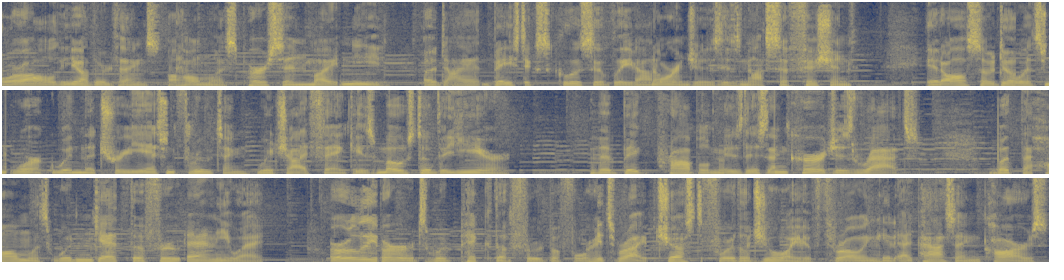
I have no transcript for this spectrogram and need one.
or all the other things a homeless person might need, a diet based exclusively on oranges is not sufficient. It also doesn't work when the tree isn't fruiting, which I think is most of the year. The big problem is this encourages rats. But the homeless wouldn't get the fruit anyway. Early birds would pick the fruit before it's ripe just for the joy of throwing it at passing cars.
